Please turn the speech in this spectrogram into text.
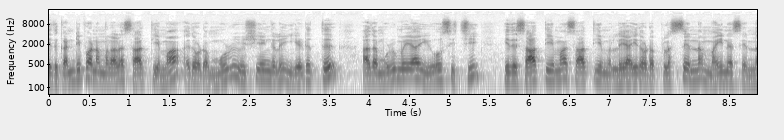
இது கண்டிப்பாக நம்மளால் சாத்தியமாக இதோட முழு விஷயங்களையும் எடுத்து அதை முழுமையாக யோசித்து இது சாத்தியமா சாத்தியம் இல்லையா இதோட ப்ளஸ் என்ன மைனஸ் என்ன?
